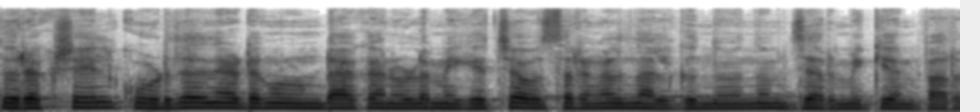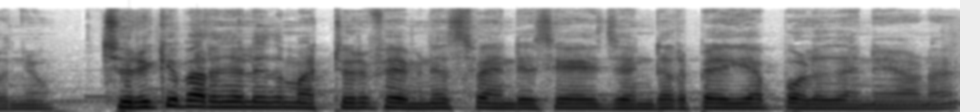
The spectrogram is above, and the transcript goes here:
സുരക്ഷയിൽ കൂടുതൽ നേട്ടങ്ങൾ ഉണ്ടാക്കാനുള്ള മികച്ച അവസരങ്ങൾ നൽകുന്നുവെന്നും ജർമ്മിക്കൻ പറഞ്ഞു. ചുരുക്കി പറഞ്ഞാൽ ഇത് മറ്റൊരു ഫെമിനിസ്റ്റ് ഫാന്റസിയായ ജെൻഡർ പേ ഗ്യാപ്പ് പോലെ തന്നെയാണ്.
